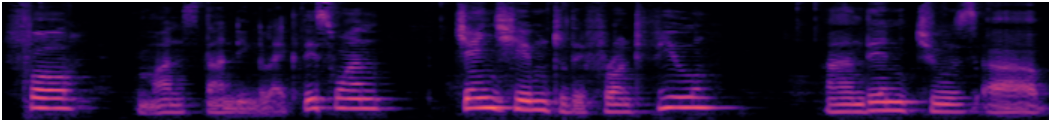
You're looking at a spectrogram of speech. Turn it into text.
for a man standing like this one. Change him to the front view and then choose a,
